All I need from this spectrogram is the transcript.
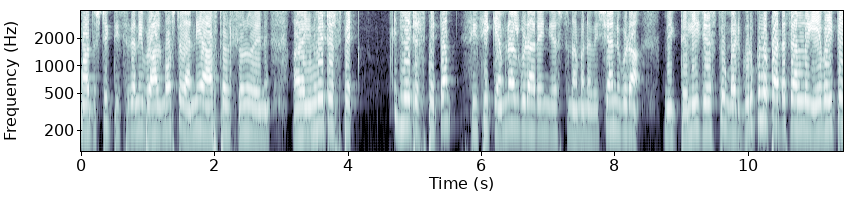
మా దృష్టికి తీసుకొని ఇప్పుడు ఆల్మోస్ట్ అన్ని హాస్టల్స్లోనూ ఇన్వేటర్స్ పెట్ ఇన్వేటర్స్ పెట్టాం. సీసీ కెమెరాలు కూడా అరేంజ్ చేస్తున్నాం అన్న విషయాన్ని కూడా మీకు తెలియజేస్తూ మరి గురుకుల పాఠశాలలో ఏవైతే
